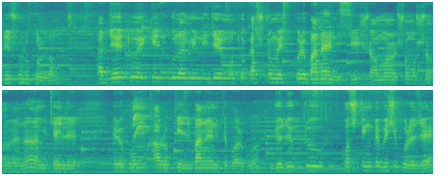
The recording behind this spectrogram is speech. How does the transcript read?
দিয়ে শুরু করলাম। আর যেহেতু এই কেজগুলো আমি নিজের মতো কাস্টমাইজ করে বানিয়ে নিছি, সো আমার সমস্যা হবে না। আমি চাইলে এরকম আরও কেজ বানিয়ে নিতে পারব। যদিও একটু কস্টিংটা বেশি পড়ে যায়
